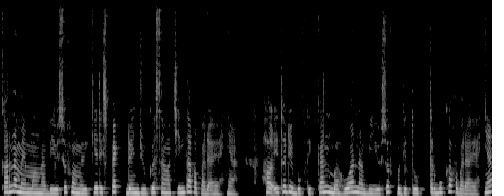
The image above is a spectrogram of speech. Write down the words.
karena memang Nabi Yusuf memiliki respek dan juga sangat cinta kepada ayahnya. Hal itu dibuktikan bahwa Nabi Yusuf begitu terbuka kepada ayahnya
